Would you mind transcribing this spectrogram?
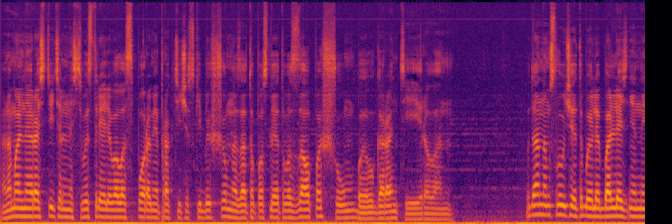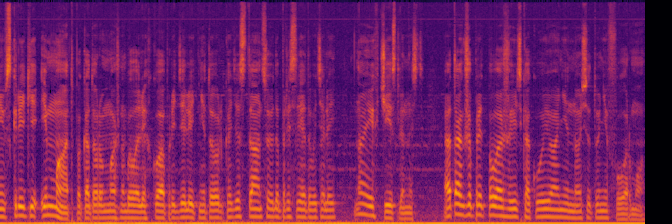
Аномальная растительность выстреливала спорами практически бесшумно, зато после этого залпа шум был гарантирован. В данном случае это были болезненные вскрики и мат, по которым можно было легко определить не только дистанцию до преследователей, но и их численность, а также предположить, какую они носят униформу.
